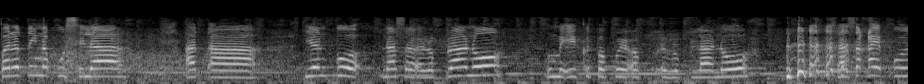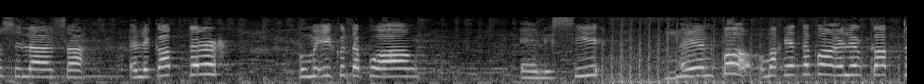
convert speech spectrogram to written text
Parating na po sila at ah, yan po, nasa aeroplano. Umiikot pa po yung aeroplano. Sasakay po sila sa helicopter. Umiikot na po ang hélice. Ayan po, umakyat na po ang helicopter.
